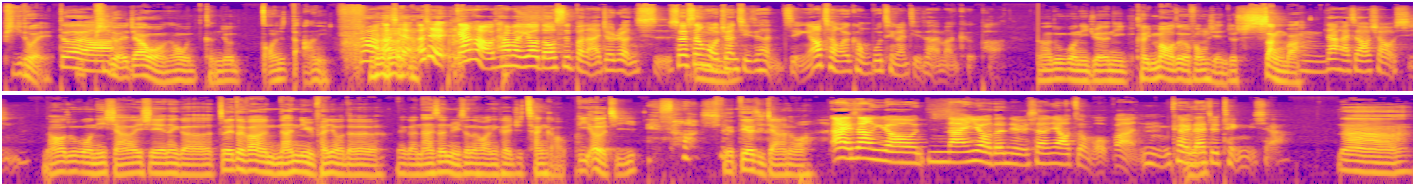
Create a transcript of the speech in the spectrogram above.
劈腿，对啊，劈腿加我，然后我可能就找人去打你。对啊，而且而且刚好他们又都是本来就认识，所以生活圈其实很近，嗯、要成为恐怖情人其实还蛮可怕的。那如果你觉得你可以冒这个风险，就上吧。嗯，但还是要小心。然后，如果你想要一些那个追对方的男女朋友的那个男生女生的话，你可以去参考第二集。第第二集讲了什么？爱上有男友的女生要怎么办？嗯，可以再去听一下。嗯、那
